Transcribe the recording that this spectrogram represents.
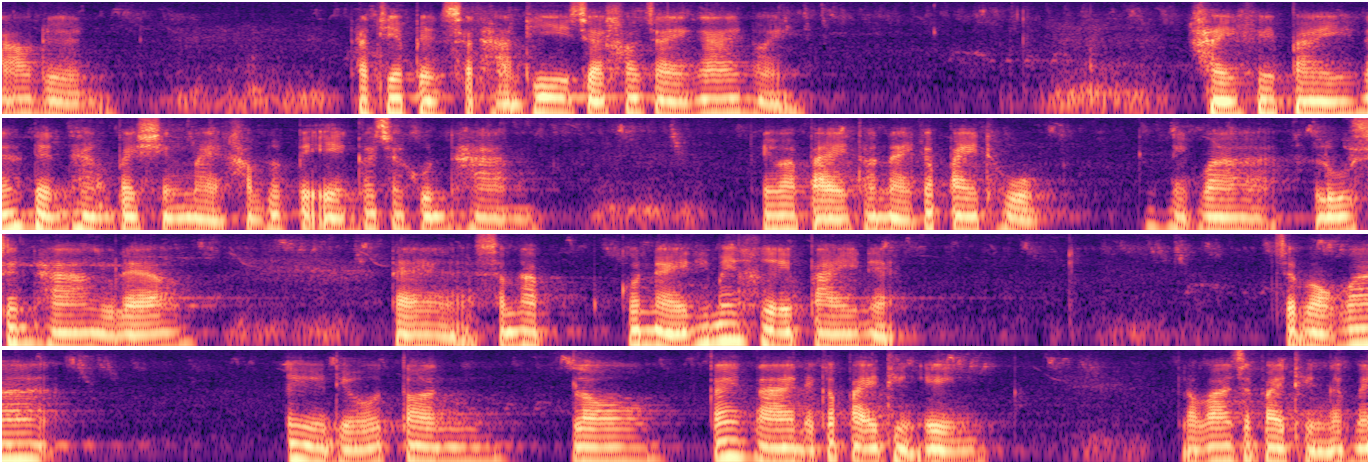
ก้าวเดิน ถ้าเทียบเป็นสถานที่จะเข้าใจง่ายหน่อย ใครเคยไปนะเดินทางไปเชียงใหม่ขับรถไปเองก็จะคุ้นทาง ไม่ว่าไปตอนไหนก็ไปถูก เรียกว่ารู้เส้นทางอยู่แล้ว แต่สำหรับคนไหนที่ไม่เคยไปเนี่ย จะบอกว่า เออเดี๋ยวตอนเราใกล้ตายเดี๋ยวก็ไปถึงเอง เราว่าจะไปถึงกันไหม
